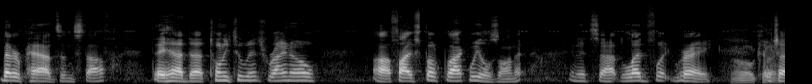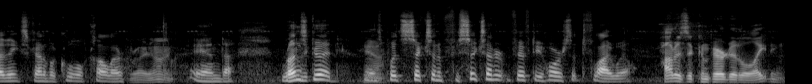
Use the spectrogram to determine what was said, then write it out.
better pads and stuff. They had 22-inch uh, Rhino uh, five-spoke black wheels on it and it's that leadfoot gray, oh, okay. which I think is kind of a cool color. Right on. And uh, runs good. Yeah. It's put 650 horse at the flywheel. How does it compare to the Lightning?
